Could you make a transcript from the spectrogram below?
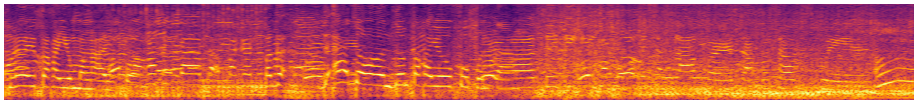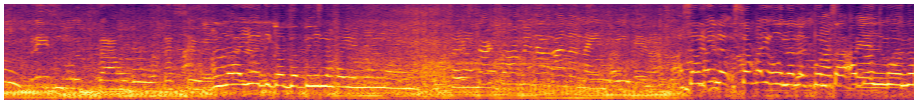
Marami pa kayong mga ano po? Kasi pa, pa, pag ano Pag, ah, doon, doon pa kayo pupunta. Ah, titigil pa po kami sa Flower, tapos South Square, Ah, Breezewood, Bamboo, tapos yung... ang layo, di gagabihin na kayo niyan. No? Kaya, Start po kami ng ano, 9 a.m. ah, saan kayo, saan kayo una nagpunta? Ah, doon muna.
